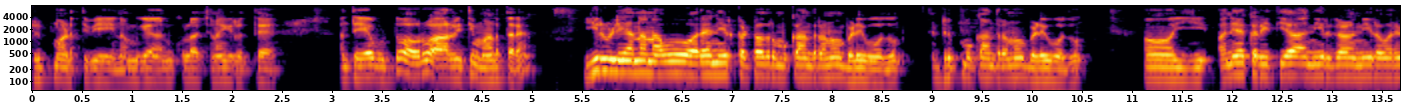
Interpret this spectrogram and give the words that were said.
ಡ್ರಿಪ್ ಮಾಡ್ತೀವಿ. ನಮಗೆ ಅನುಕೂಲ ಚೆನ್ನಾಗಿರುತ್ತೆ ಅಂತ ಹೇಳ್ಬಿಟ್ಟು ಅವರು ಆ ರೀತಿ ಮಾಡ್ತಾರೆ. ಈರುಳ್ಳಿಯನ್ನು ನಾವು ಅರೆ ನೀರು ಕಟ್ಟೋದ್ರ ಮುಖಾಂತರನೂ ಬೆಳಿಬೋದು, ಡ್ರಿಪ್ ಮುಖಾಂತರನೂ ಬೆಳಿಬೋದು. ಈ ಅನೇಕ ರೀತಿಯ ನೀರುಗಳ ನೀರಾವರಿ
